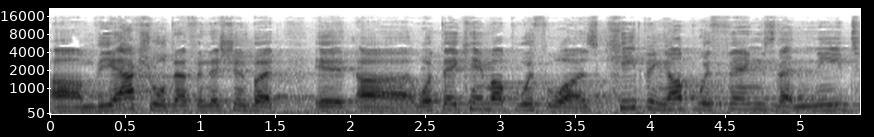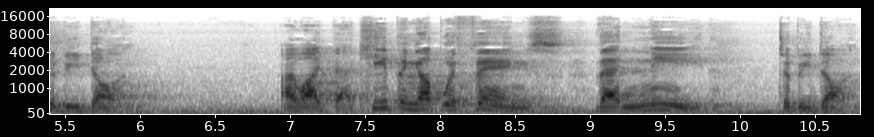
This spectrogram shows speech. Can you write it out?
um, the actual definition, but it, uh, what they came up with was keeping up with things that need to be done. I like that. Keeping up with things that need to be done.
